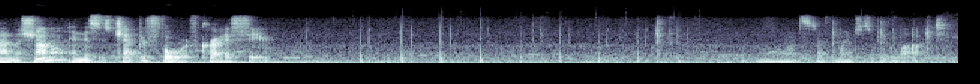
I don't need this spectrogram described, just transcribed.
I'm Mashama, and this is Chapter 4 of Cry of Fear. All that stuff might just be locked.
